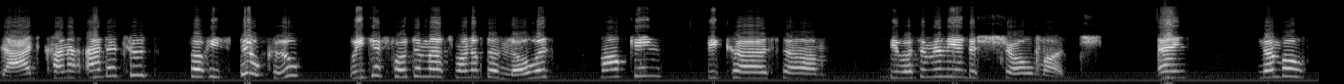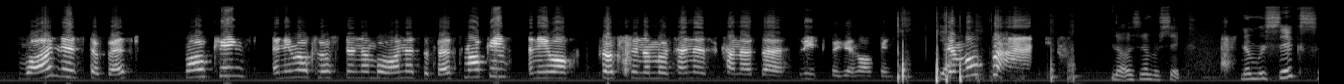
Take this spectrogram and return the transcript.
dad kind of attitude, so he's still cool. We just put him as one of the lowest marking because um, he wasn't really in the show much. And number one is the best marking, anyone close to number one is the best marking, anyone close to number ten is kind of the least biggest marking. Yeah. Number five. No, it's number six. Number six,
